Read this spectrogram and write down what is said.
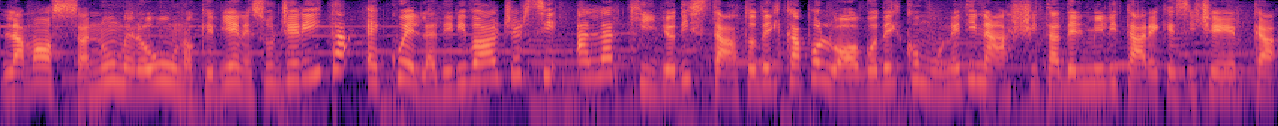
La mossa numero uno che viene suggerita è quella di rivolgersi all'archivio di Stato del capoluogo del comune di nascita del militare che si cerca,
